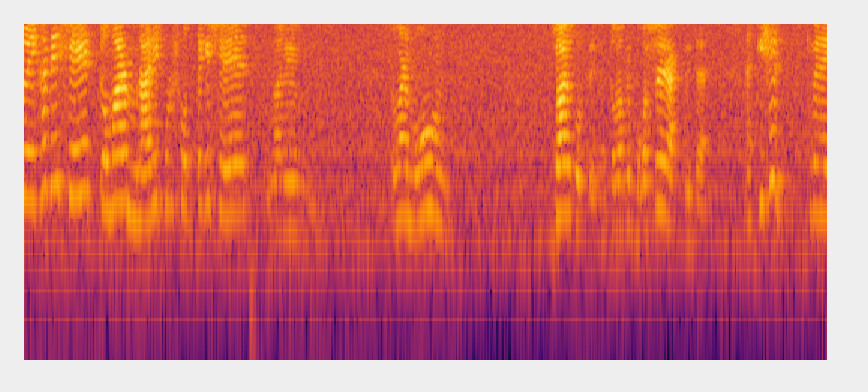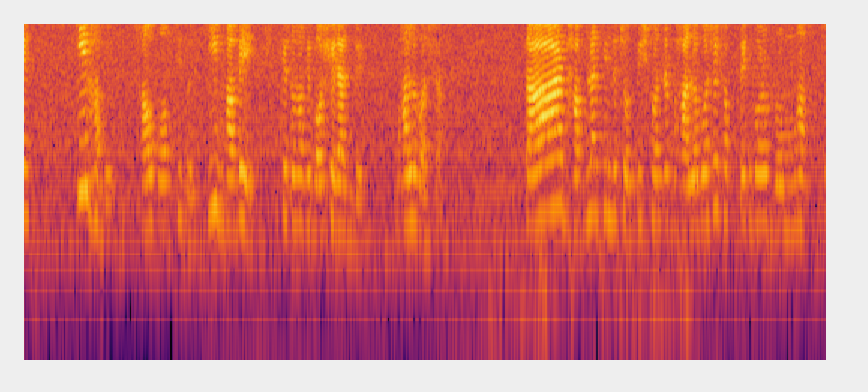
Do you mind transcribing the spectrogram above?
তো এখানে সে তোমার নারী পুরুষ প্রত্যেকে সে মানে তোমার মন জয় করতে চায়, তোমাকে বসায় রাখতে চায়। না কিসের মানে কীভাবে হাউ পসিবল কীভাবে সে তোমাকে বসে রাখবে? ভালোবাসা। তার ভাবনা চিন্তা চব্বিশ ঘণ্টা ভালোবাসা সব থেকে বড় ব্রহ্মাস্ত্র,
